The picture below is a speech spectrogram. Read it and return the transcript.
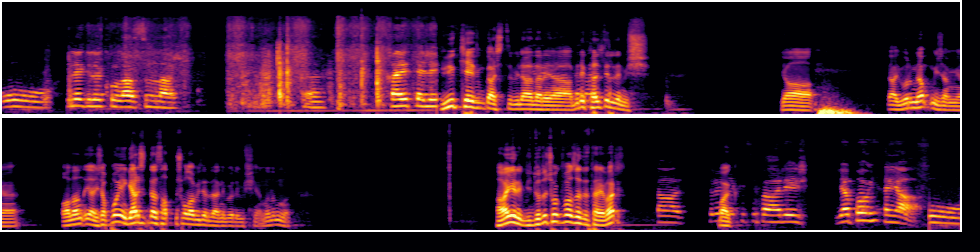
Oo, güle güle kullansınlar. Ee, kaliteli Büyük keyfim kaçtı birader ya. Bir de kaliteli demiş. Ya ya yorum yapmayacağım ya. Alan ya Japonya gerçekten satmış olabilirdi hani böyle bir şey anladın mı? Hayır videoda çok fazla detay var. Sıradaki sipariş Japonya'ya. Oo,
